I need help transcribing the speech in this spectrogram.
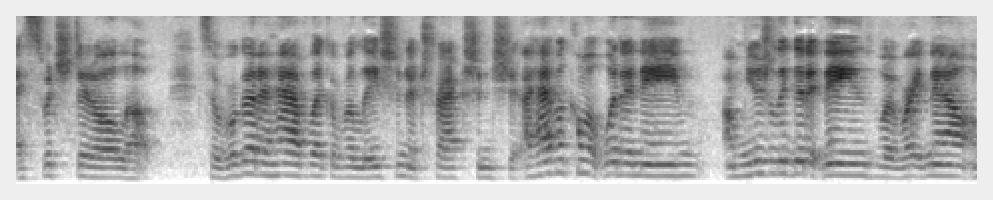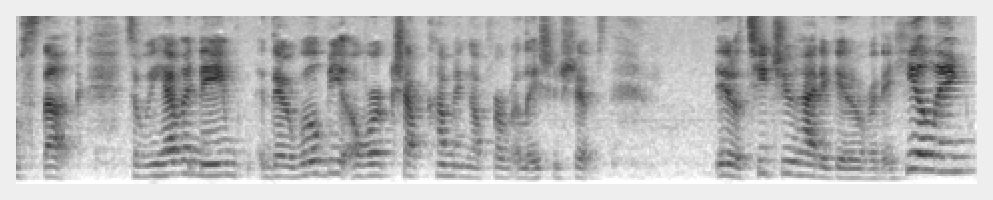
I switched it all up. So we're going to have like a relation attraction. I haven't come up with a name. I'm usually good at names, but right now I'm stuck. So we have a name. There will be a workshop coming up for relationships. It'll teach you how to get over the healing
